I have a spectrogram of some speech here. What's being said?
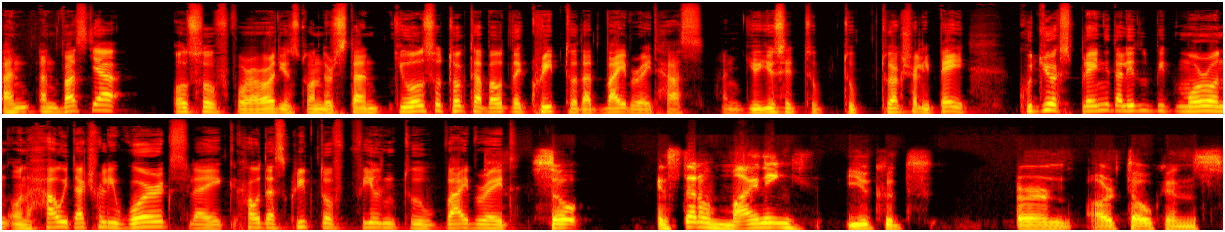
And and Vasja, also for our audience to understand, you also talked about the crypto that Viberate has, and you use it to to, to actually pay. Could you explain it a little bit more on, on how it actually works? Like how does crypto feel into Viberate? So instead of mining, you could earn our tokens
